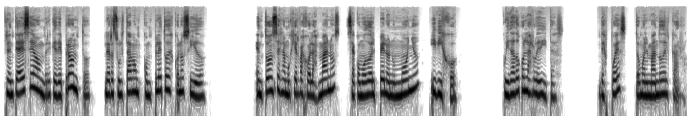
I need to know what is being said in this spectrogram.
frente a ese hombre que de pronto le resultaba un completo desconocido. Entonces la mujer bajó las manos, se acomodó el pelo en un moño y dijo, Cuidado con las rueditas. Después tomó el mando del carro.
